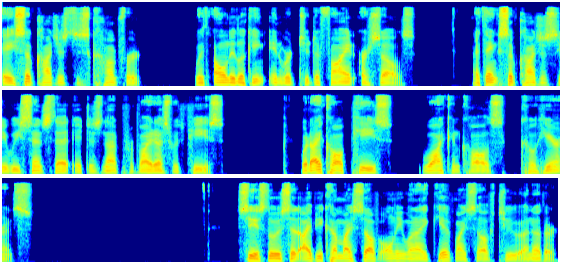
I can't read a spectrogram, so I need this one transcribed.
a subconscious discomfort with only looking inward to define ourselves. I think subconsciously we sense that it does not provide us with peace. What I call peace, Watkin calls coherence. C.S. Lewis said, I become myself only when I give myself to another.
